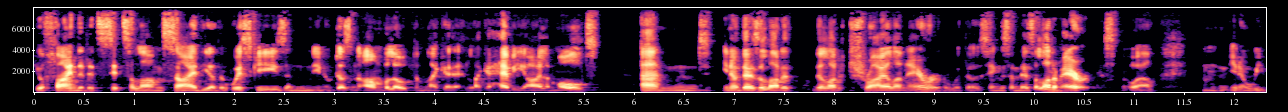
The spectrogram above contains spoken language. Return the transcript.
you'll find that it sits alongside the other whiskies and you know doesn't envelope them like a like a heavy Islay malt. And you know there's a lot of a lot of trial and error with those things, and there's a lot of errors. Well, Mm, you know we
